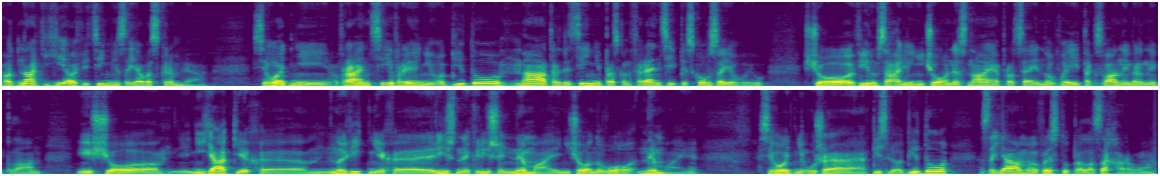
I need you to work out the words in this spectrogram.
Однак є офіційні заяви з Кремля. Сьогодні вранці, в районі обіду, на традиційній прес-конференції Пісков заявив, що він взагалі нічого не знає про цей новий так званий мирний план, і що ніяких е, новітніх е, різних рішень немає, нічого нового немає. Сьогодні, уже після обіду, заявами виступила Захарова,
